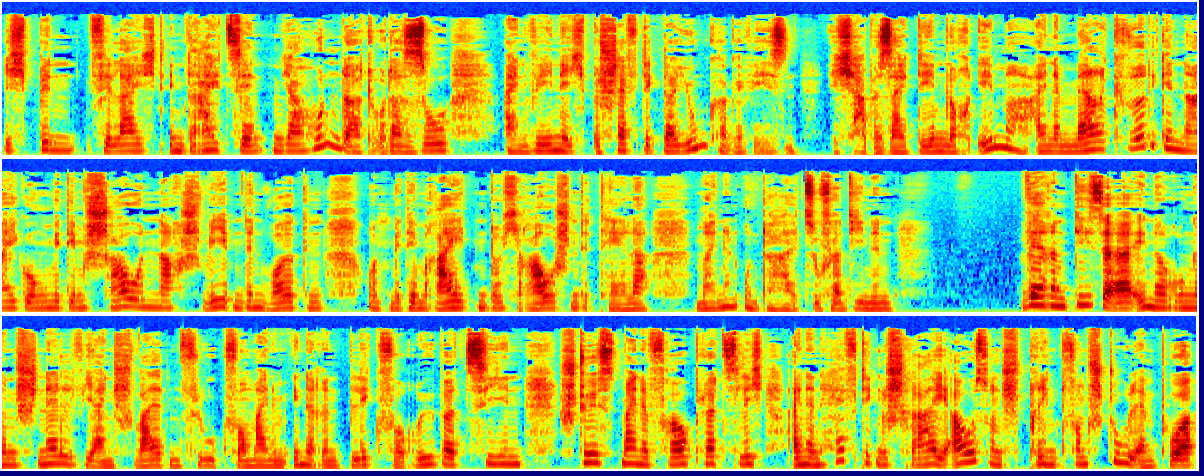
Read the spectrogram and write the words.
ich bin vielleicht im dreizehnten jahrhundert oder so ein wenig beschäftigter junker gewesen. Ich habe seitdem noch immer eine merkwürdige neigung mit dem schauen nach schwebenden wolken und mit dem reiten durch rauschende täler meinen unterhalt zu verdienen während diese erinnerungen schnell wie ein schwalbenflug vor meinem inneren blick vorüberziehen stößt meine frau plötzlich einen heftigen schrei aus und springt vom stuhl empor.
